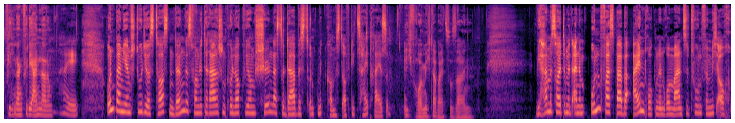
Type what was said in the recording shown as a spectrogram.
Vielen Dank für die Einladung. Hi. Und bei mir im Studio ist Thorsten Dönges vom Literarischen Kolloquium. Schön, dass du da bist und mitkommst auf die Zeitreise. Ich freue mich dabei zu sein. Wir haben es heute mit einem unfassbar beeindruckenden Roman zu tun, für mich auch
